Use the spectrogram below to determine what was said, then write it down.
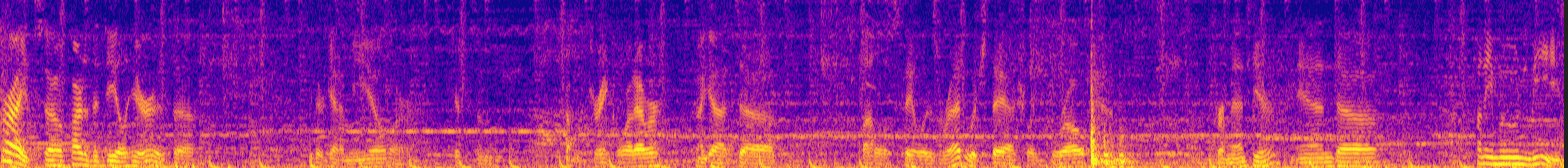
All right, so part of the deal here is uh, either get a meal or get some something to drink or whatever. I got uh, a bottle of Sailor's Red, which they actually grow and ferment here, and uh, honeymoon mead,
